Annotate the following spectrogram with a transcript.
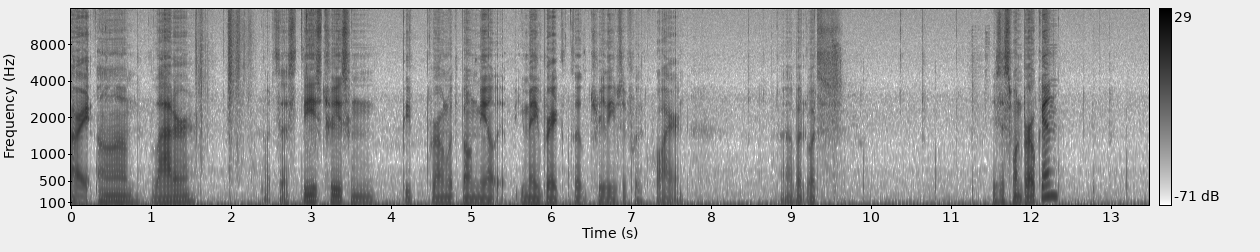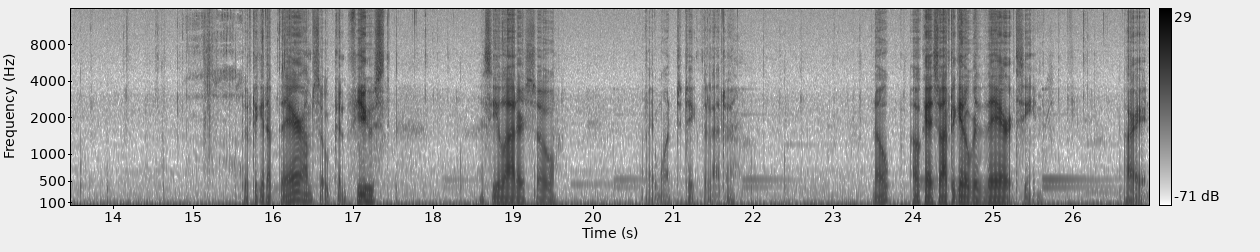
Alright, um, ladder. What's this? These trees can be grown with bone meal. You may break the tree leaves if required. Uh, but what's... Is this one broken? Do I have to get up there? I'm so confused. I see a ladder, so I want to take the ladder. Nope. Okay, so I have to get over there, it seems. Alright.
